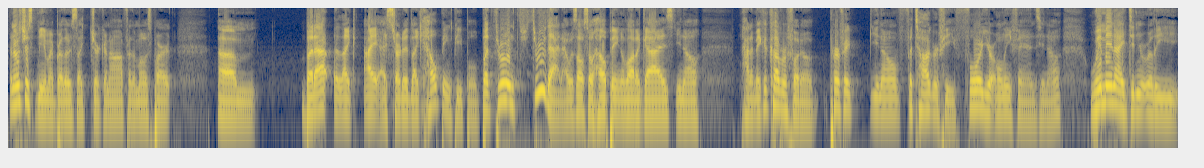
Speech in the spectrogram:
And it was just me and my brothers like jerking off for the most part. Um, but at, like I, I started like helping people, but through and through that, I was also helping a lot of guys, you know, how to make a cover photo, perfect, you know, photography for your OnlyFans, you know. Women I didn't really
